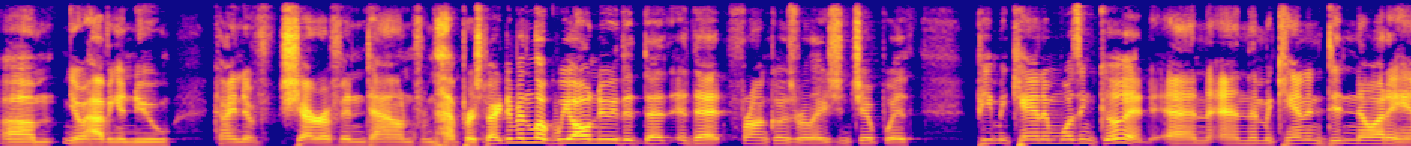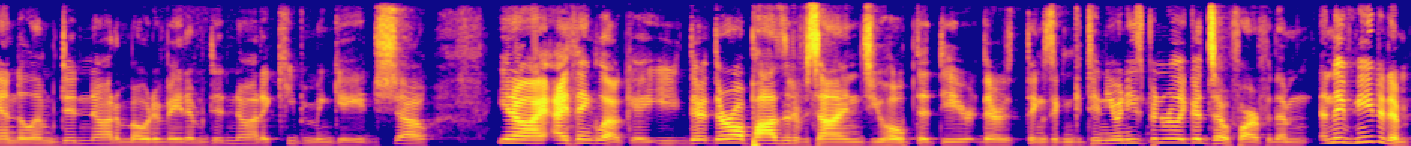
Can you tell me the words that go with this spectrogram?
um, you know having a new kind of sheriff in town from that perspective. And look, we all knew that that that Franco's relationship with Pete Mackanin wasn't good, and and that McCannon didn't know how to handle him, didn't know how to motivate him, didn't know how to keep him engaged. So you know, I, I think, look, uh, you, they're, they're all positive signs. You hope that the, there are things that can continue, and he's been really good so far for them, and they've needed him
